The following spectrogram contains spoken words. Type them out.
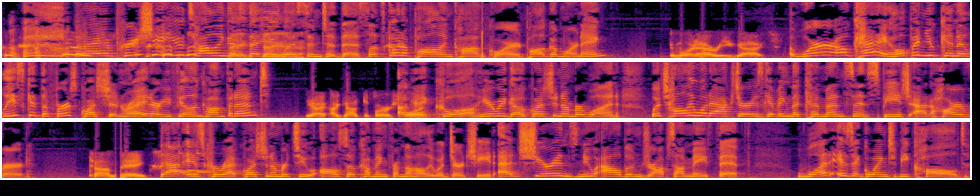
but I appreciate you telling us Thanks, that you Diana. listened to this. Let's go to Paul in Concord. Paul, good morning. Good morning. How are you guys? We're okay. Hoping you can at least get the first question right. Are you feeling confident? Yeah, I, I got the first Okay, one. cool. Here we go. Question number one. Which Hollywood actor is giving the commencement speech at Harvard? Tom Hanks. That is correct. Question number two, also coming from the Hollywood Dirt Sheet. Ed Sheeran's new album drops on May 5th. What is it going to be called?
